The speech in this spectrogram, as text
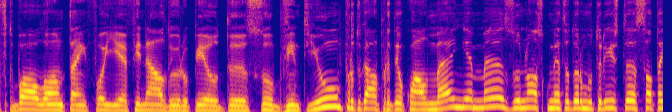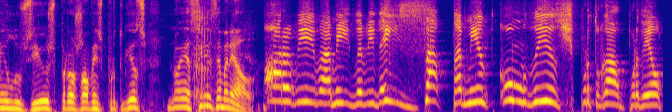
futebol, ontem foi a final do Europeu de Sub-21. Portugal perdeu com a Alemanha, mas o nosso comentador motorista só tem elogios para os jovens portugueses. Não é assim, Zé Manel? Ora viva, amigo David, é exatamente como dizes, Portugal perdeu,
